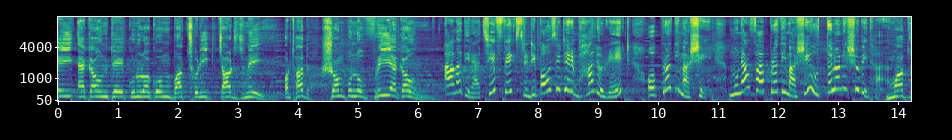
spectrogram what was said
এই অ্যাকাউন্টে কোনো রকম বাৎসরিক চার্জ নেই, অর্থাৎ সম্পূর্ণ ফ্রি অ্যাকাউন্ট। আমাদের আছে ফিক্সড ডিপোজিটের ভালো রেট ও প্রতি মাসে মুনাফা প্রতি মাসে উত্তোলনের সুবিধা। মাত্র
